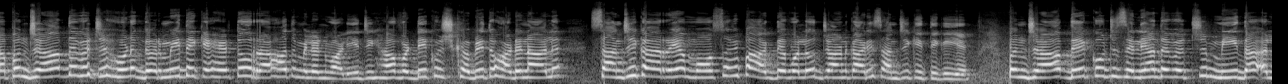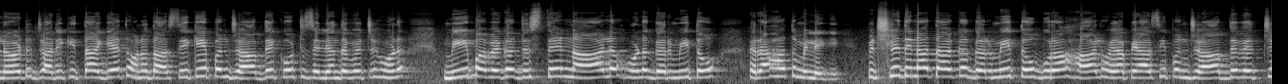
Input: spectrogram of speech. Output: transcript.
ਤਾਂ ਪੰਜਾਬ ਦੇ ਵਿੱਚ ਹੁਣ ਗਰਮੀ ਦੇ ਕਹਿਰ ਤੋਂ ਰਾਹਤ ਮਿਲਣ ਵਾਲੀ ਹੈ। ਜੀ ਹਾਂ, ਵੱਡੀ ਖੁਸ਼ਖਬਰੀ ਤੁਹਾਡੇ ਨਾਲ ਸਾਂਝੀ ਕਰ ਰਹੇ ਹਾਂ। ਮੌਸਮ ਵਿਭਾਗ ਦੇ ਵੱਲੋਂ ਜਾਣਕਾਰੀ ਸਾਂਝੀ ਕੀਤੀ ਗਈ ਹੈ। ਪੰਜਾਬ ਦੇ ਕੁਝ ਜ਼ਿਲ੍ਹਿਆਂ ਦੇ ਵਿੱਚ ਮੀਂਹ ਦਾ ਅਲਰਟ ਜਾਰੀ ਕੀਤਾ ਗਿਆ ਤੁਹਾਨੂੰ ਦੱਸਦੇ ਕਿ ਪੰਜਾਬ ਦੇ ਕੁਝ ਜ਼ਿਲ੍ਹਿਆਂ ਦੇ ਵਿੱਚ ਹੁਣ ਮੀਂਹ ਪਵੇਗਾ, ਜਿਸ ਦੇ ਨਾਲ ਹੁਣ ਗਰਮੀ ਤੋਂ ਰਾਹਤ ਮਿਲੇਗੀ। ਪਿਛਲੇ ਦਿਨਾਂ ਤੱਕ ਗਰਮੀ ਤੋਂ ਬੁਰਾ ਹਾਲ ਹੋਇਆ ਪਿਆ ਸੀ। ਪੰਜਾਬ ਦੇ ਵਿੱਚ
